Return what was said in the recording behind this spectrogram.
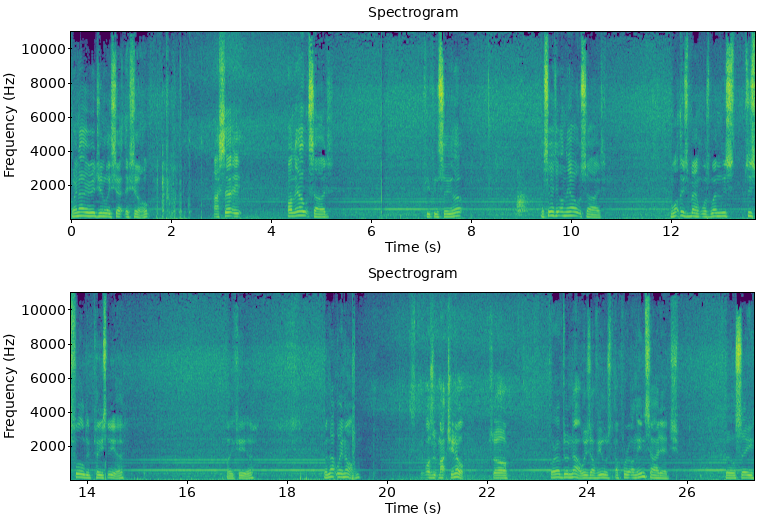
when I originally set this up I set it on the outside. If you can see that. I set it on the outside what this meant was when this this folded piece here like here when that went on it wasn't matching up. So what I've done now is I've used I put it on the inside edge. So you'll see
